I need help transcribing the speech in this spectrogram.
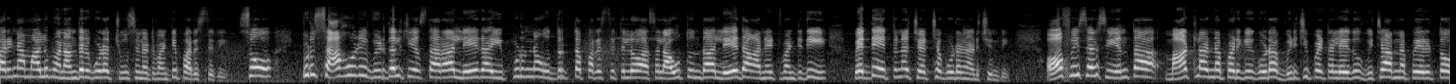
పరిణామాలు మనందరూ కూడా చూసినటువంటి పరిస్థితి. సో ఇప్పుడు సాహుని విడుదల చేస్తారా? లేదా ఇప్పుడున్న ఉద్రిక్త పరిస్థితిలో అసలు అవుతుందా? లేదా అనేటువంటిది పెద్ద ఎత్తున చర్చ కూడా నడిచింది. ఆఫీసర్స్ ఎంత మాట్లాడినప్పటికీ కూడా విడిచిపెట్టలేదు. విచారణ పేరుతో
